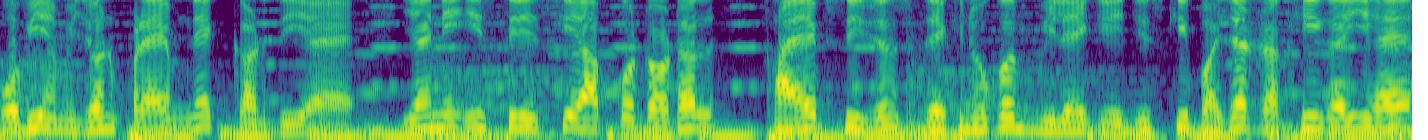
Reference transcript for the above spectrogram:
वो भी अमेजोन प्राइम ने कर दिया है। यानी इस सीरीज़ की आपको टोटल फाइव सीज़न देखने को मिलेगी, जिसकी बजट रखी गई है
